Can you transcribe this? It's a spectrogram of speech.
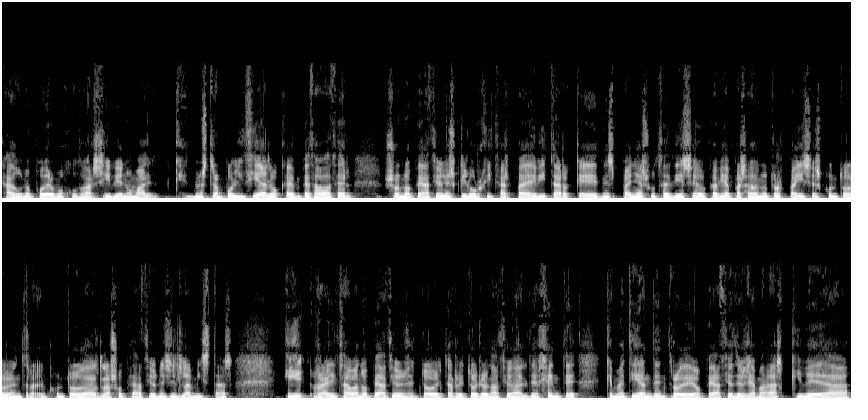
cada uno podremos juzgar si bien o mal, que nuestra policía lo que ha empezado a hacer son operaciones quirúrgicas para evitar que en España sucediese lo que había pasado en otros países con, todo, con todas las operaciones islamistas y realizaban operaciones en todo el territorio nacional de gente que metían dentro de operaciones llamadas Quiveda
